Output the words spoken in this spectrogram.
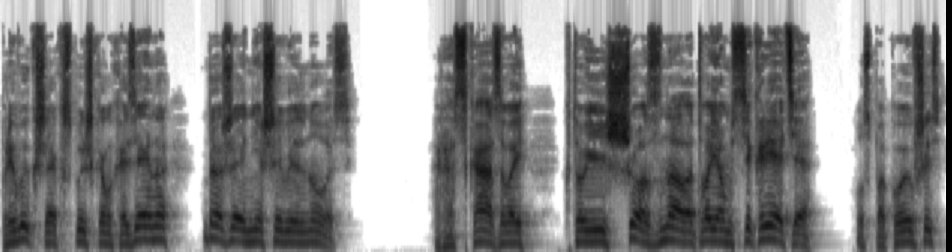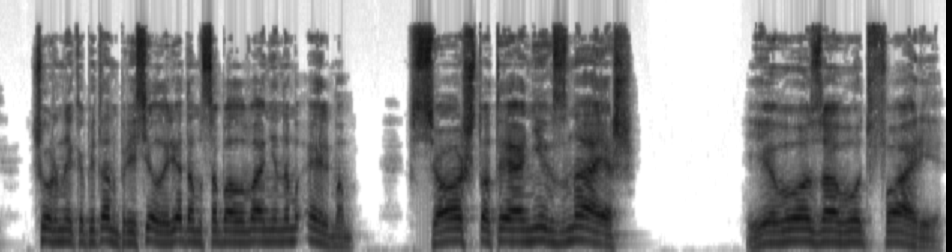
привыкшая к вспышкам хозяина, даже не шевельнулась. «Рассказывай, кто еще знал о твоем секрете?» Успокоившись, черный капитан присел рядом с оболваненным Эльмом. «Все, что ты о них знаешь!» «Его зовут Фари»,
